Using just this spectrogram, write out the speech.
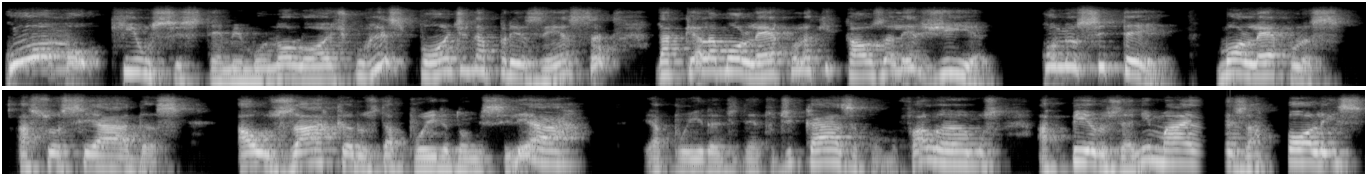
como que o sistema imunológico responde na presença daquela molécula que causa alergia. Como eu citei, moléculas associadas aos ácaros da poeira domiciliar, é a poeira de dentro de casa, como falamos, a pelos de animais, a pólens,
